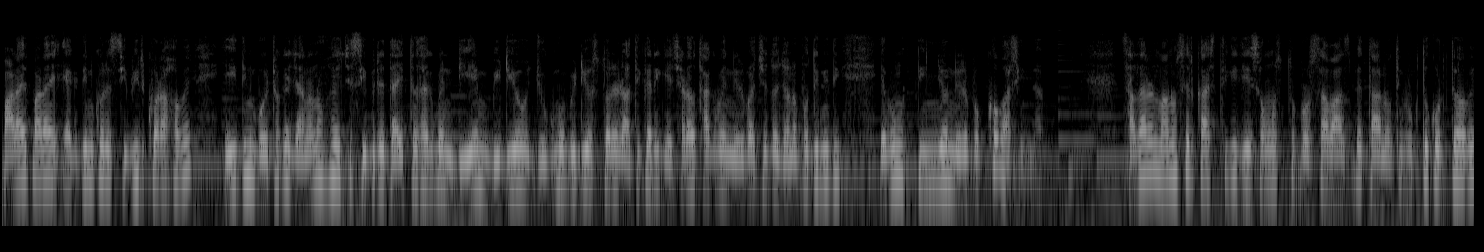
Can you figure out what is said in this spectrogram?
পাড়ায় পাড়ায় একদিন করে শিবির করা হবে। এই দিন বৈঠকে জানানো হয়েছে শিবিরের দায়িত্ব থাকবেন ডিএম, বিডিও, যুগ্ম বিডিও স্তরের আধিকারিক, এছাড়াও থাকবেন নির্বাচিত জনপ্রতিনিধি এবং তিনজন নিরপেক্ষ বাসিন্দা। সাধারণ মানুষের কাছ থেকে যে সমস্ত প্রস্তাব আসবে তা নথিভুক্ত করতে হবে।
